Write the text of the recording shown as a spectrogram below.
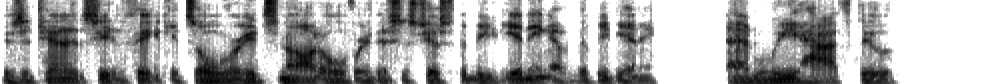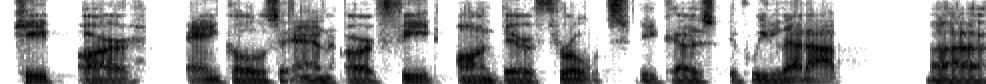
There's a tendency to think it's over. It's not over. This is just the beginning of the beginning, and we have to keep our ankles and our feet on their throats because if we let up, uh,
